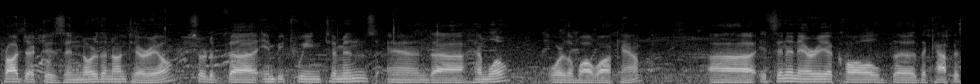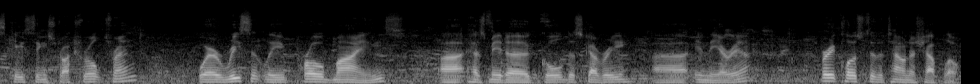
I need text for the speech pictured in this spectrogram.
project is in northern Ontario, sort of uh, in between Timmins and uh, Hemlo, or the Wawa camp. Uh, it's in an area called the, the Kapuskasing Structural Trend, where recently Probe Mines uh, has made a gold discovery uh, in the area, very close to the town of Chapleau.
